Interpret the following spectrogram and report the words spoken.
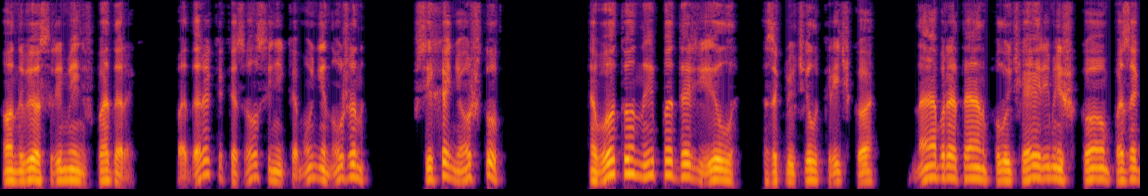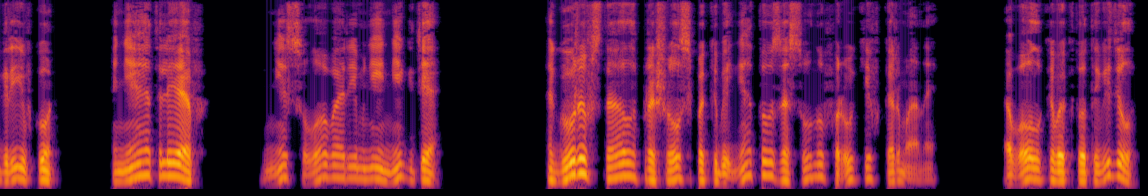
Он вез ремень в подарок. Подарок оказался никому не нужен. Психанешь тут. Вот он и подарил, заключил Кричко. На, братан, получай ремешком по загривку. Нет, Лев, ни слова о ремне нигде. Гуров встал, прошелся по кабинету, засунув руки в карманы. Волкова кто-то видел,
